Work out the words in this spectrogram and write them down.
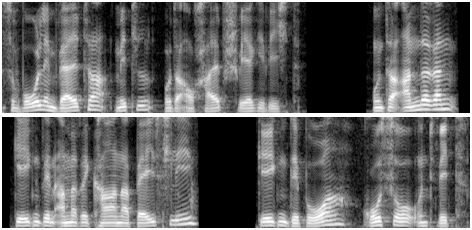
sowohl im Welter-, Mittel- oder auch Halbschwergewicht. Unter anderem gegen den Amerikaner Baisley, gegen De Boer, Russo und Witt.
